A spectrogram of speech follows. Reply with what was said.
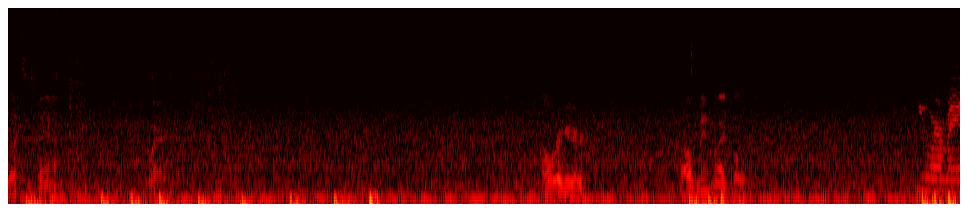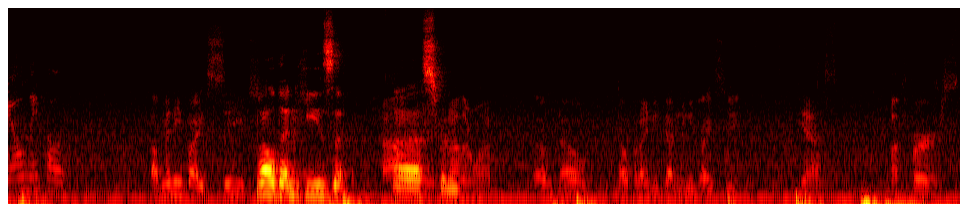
that's his end. Where? Over here. Help me, Michael. You were my only hope. A mini bike seat. Well, then he's. Uh, Uh, there's another one. oh no, no, but I need that mini bike seat. Yes, but first.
